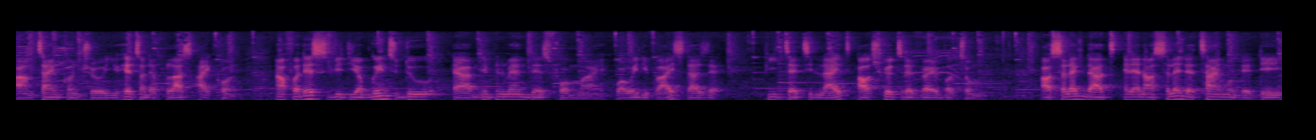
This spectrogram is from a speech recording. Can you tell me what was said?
um, time control you hit on the plus icon. Now for this video I'm going to do um, implement this for my Huawei device that's the P30 Lite. I'll scroll to the very bottom. I'll select that and then I'll select the time of the day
